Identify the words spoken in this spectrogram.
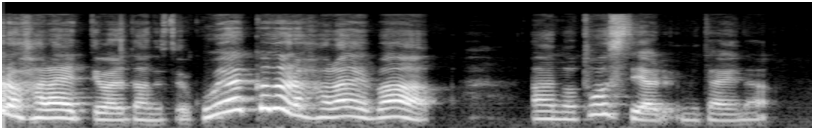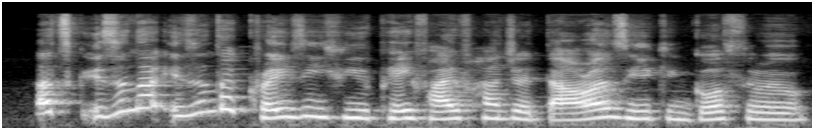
ドル払えって言われたんですよ。500ドル払えば、あの、通してやるみたいな。That's, isn't that, isn't that crazy if you pay $500 you can go through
